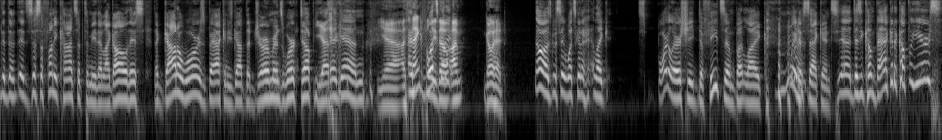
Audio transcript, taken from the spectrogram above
the, the, it's just a funny concept to me that like, oh, this the God of War is back and he's got the Germans worked up yet again. Yeah, uh, thankfully though, gonna- I'm. Go ahead. No, I was gonna say what's gonna ha- like. Spoiler: She defeats him, but like, wait a second. Yeah, does he come back in a couple years?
